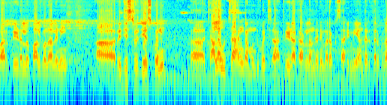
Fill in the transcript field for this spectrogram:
వారు క్రీడల్లో పాల్గొనాలని రిజిస్టర్ చేసుకొని చాలా ఉత్సాహంగా ముందుకు వచ్చిన క్రీడాకారులందరినీ మరొకసారి మీ అందరి తరఫున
